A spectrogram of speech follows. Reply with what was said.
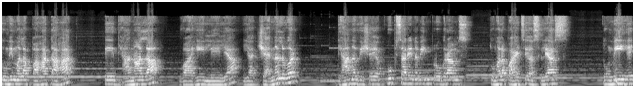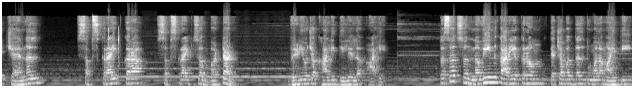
तुम्ही मला पाहत आहात ते ध्यानाला वाहिलेल्या या चॅनलवर. ध्यान विषय खूप सारे नवीन प्रोग्राम्स तुम्हाला पाहायचे असल्यास तुम्ही हे चॅनल सबस्क्राईब करा. सबस्क्राईबचं बटन व्हिडिओच्या खाली दिलेलं आहे. तसंच नवीन कार्यक्रम त्याच्याबद्दल तुम्हाला माहिती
